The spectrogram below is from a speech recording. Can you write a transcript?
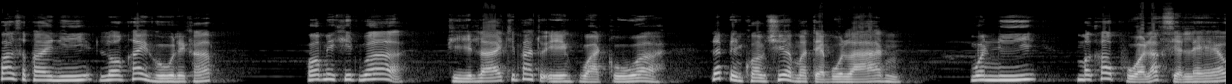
ป้าสะพายนี้ร้องไห้โหเลยครับ เพราะไม่คิดว่า ผีร้ายที่บ้านตัวเองหวาดกลัว และเป็นความเชื่อมาแต่โบราณ วันนี้มาเข้าผัวรักเสียแล้ว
